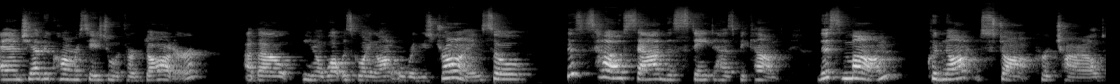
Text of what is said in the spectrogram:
And she had a conversation with her daughter about, you know, what was going on over these drawings. So this is how sad the state has become. This mom could not stop her child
